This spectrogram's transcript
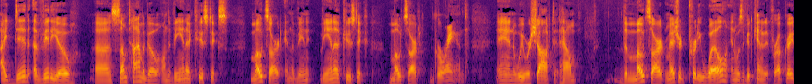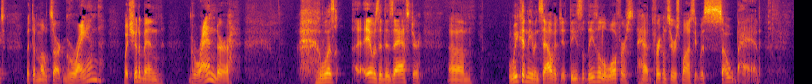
I did a video uh, some time ago on the Vienna Acoustics Mozart and the Vienna, Vienna Acoustic Mozart Grand. And we were shocked at how the Mozart measured pretty well and was a good candidate for upgrades, but the Mozart Grand, which should have been grander, was it was a disaster. Um, we couldn't even salvage it. These these little woofers had frequency response. It was so bad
